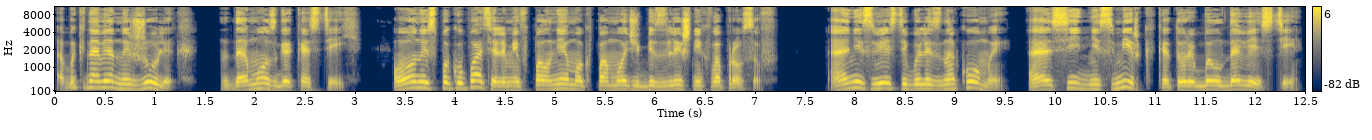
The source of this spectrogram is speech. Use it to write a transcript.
Обыкновенный жулик, до мозга костей. Он и с покупателями вполне мог помочь без лишних вопросов. Они с Вести были знакомы, а Сидни Смирк, который был до Вести,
